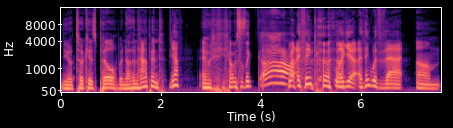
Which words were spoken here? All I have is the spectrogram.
you know, took his pill, but nothing happened. Yeah. And he, I was just like, ah. well, I think like yeah, I think with that um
